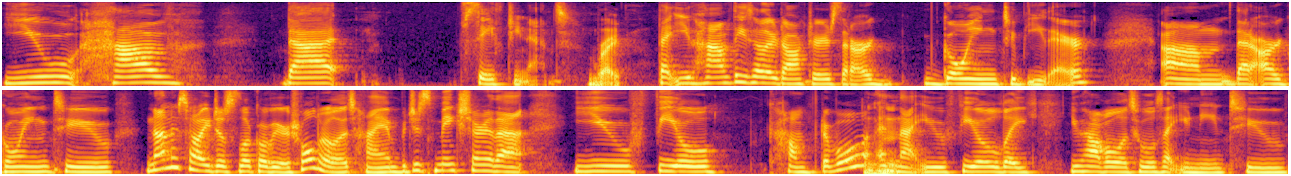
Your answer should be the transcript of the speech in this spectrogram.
you have that safety net. Right. that you have these other doctors that are going to be there um, that are going to not necessarily just look over your shoulder all the time but just make sure that you feel comfortable and that you feel like you have all the tools that you need to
